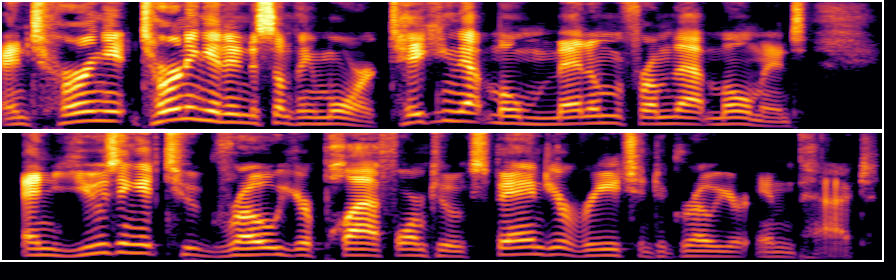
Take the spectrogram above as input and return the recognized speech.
and turning it turning it into something more, taking that momentum from that moment and using it to grow your platform, to expand your reach and to grow your impact.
